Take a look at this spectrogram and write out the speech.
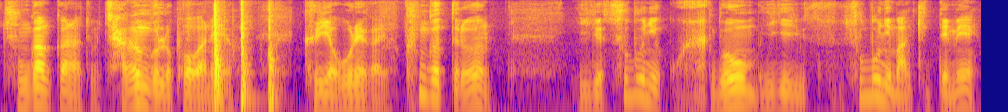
중간 거나 좀 작은 걸로 보관해요. 그래야 오래 가요. 큰 것들은 이게 수분이 확 너무 이게 수- 수분이 많기 때문에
